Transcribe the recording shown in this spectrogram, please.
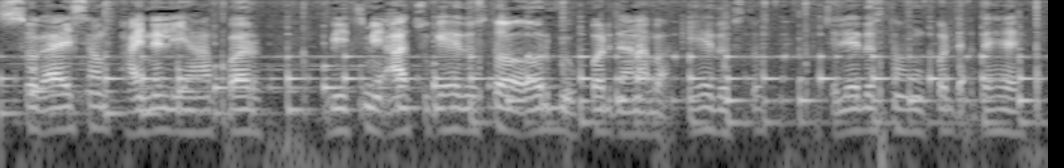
सो गाइस हम फाइनल यहाँ पर बीच में आ चुके हैं दोस्तों, और भी ऊपर जाना बाकी है दोस्तों। चलिए दोस्तों, हम ऊपर जाते हैं।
